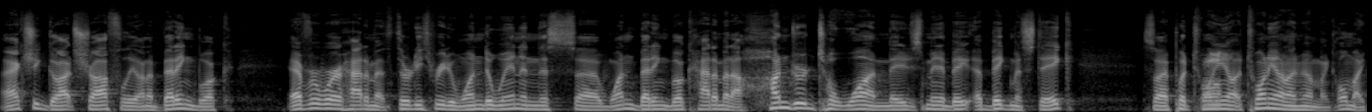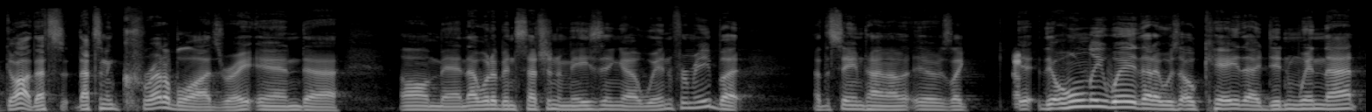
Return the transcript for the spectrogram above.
I actually got Schauffele on a betting book. Everywhere had him at 33 to one to win, and this uh, one betting book had him at 100 to one. They just made a big a big mistake so I put 20, on, 20 on him. I'm like, oh my God, that's that's an incredible odds, right? And uh, oh man, that would have been such an amazing uh, win for me. But at the same time, it was like it, the only way that it was okay that I didn't win that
